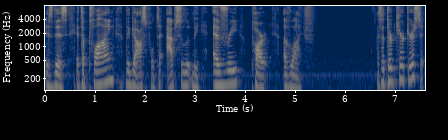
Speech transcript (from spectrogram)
is this it's applying the gospel to absolutely every part of life. That's the third characteristic.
